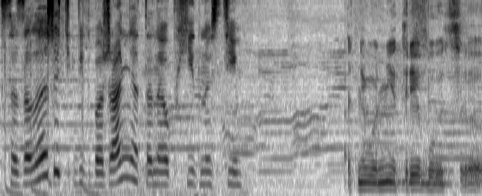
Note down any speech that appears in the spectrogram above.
Все залежить від бажання та необхідності. От него не требуется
